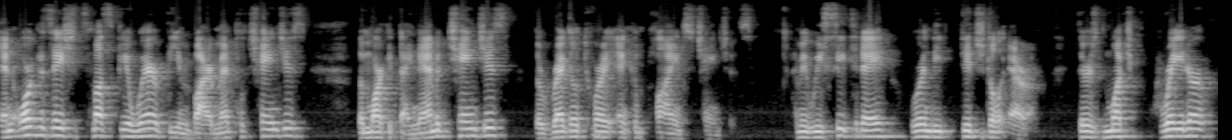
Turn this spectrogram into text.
and organizations must be aware of the environmental changes, the market dynamic changes, the regulatory and compliance changes. I mean, we see today we're in the digital era. There's much greater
